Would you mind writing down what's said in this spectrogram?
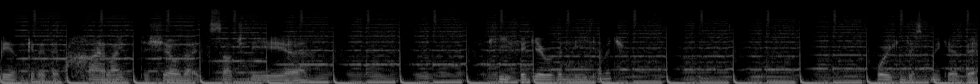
give it a bit of a highlight to show that it's actually a uh, key figure within the image. Or you can just make it a bit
